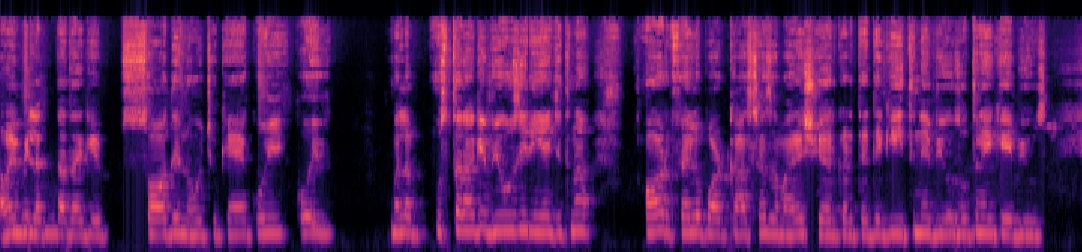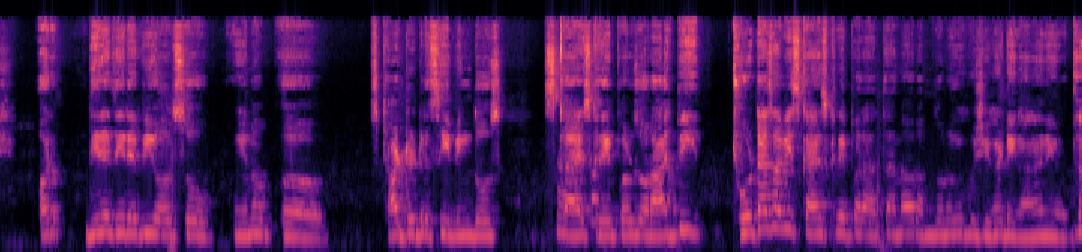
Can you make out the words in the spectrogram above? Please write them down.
हमें भी लगता था कि सौ दिन हो चुके हैं कोई कोई मतलब उस तरह के व्यूज़ ही नहीं है जितना और फेलो पॉडकास्टर्स हमारे शेयर करते थे कि इतने व्यूज़ उतने के व्यूज़ और धीरे धीरे भी also you know started receiving दो स्काई स्क्रेपर्स और आज भी छोटा सा भी स्काई स्क्रेपर आता है ना और हम दोनों की खुशी का ठिकाना नहीं होता।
